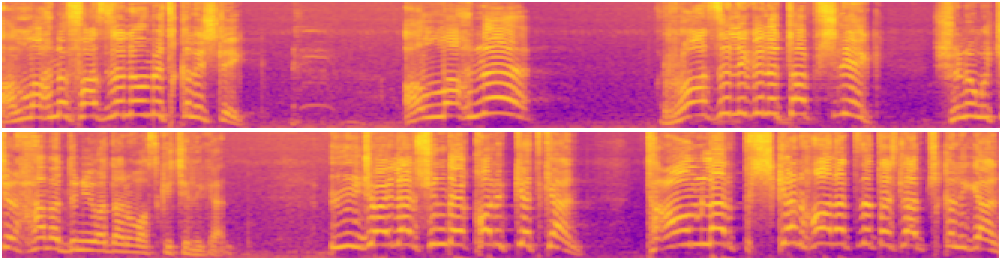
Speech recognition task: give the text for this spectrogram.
Allohning fazlini umid qilishlik. Allohni roziligini topishlik. Shuning uchun hamma dunyodan voz kechilgan. Uy-joylar shunday qolib ketgan. Taomlar pishgan holatida tashlab chiqilgan.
